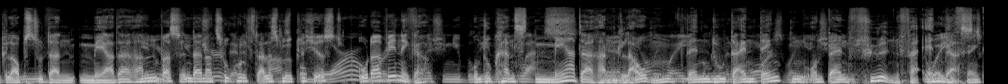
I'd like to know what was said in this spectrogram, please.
glaubst du dann mehr daran, was in deiner Zukunft alles möglich ist oder weniger? Und du kannst mehr daran glauben, glauben, wenn du dein Denken und dein Fühlen veränderst.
